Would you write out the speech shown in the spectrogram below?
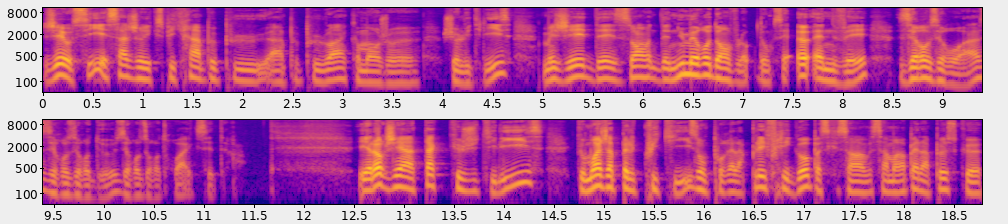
J'ai aussi, et ça je l'expliquerai un peu plus, un peu plus loin comment je, je l'utilise, mais j'ai des, des numéros d'enveloppe. Donc c'est ENV 001, 002, 003, etc. Et alors j'ai un tag que j'utilise, que moi j'appelle Quickies, on pourrait l'appeler frigo parce que ça, ça, me rappelle un peu ce que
